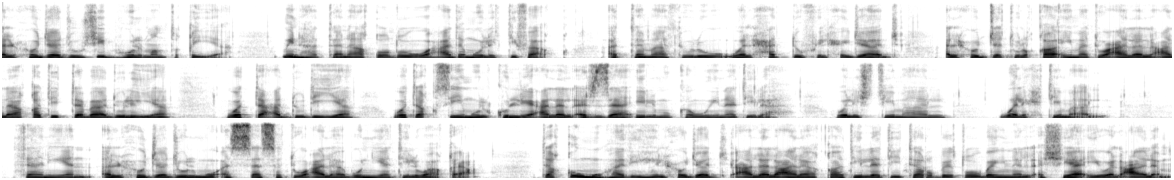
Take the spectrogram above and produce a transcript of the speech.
الحجج شبه المنطقية منها التناقض وعدم الاتفاق التماثل والحد في الحجاج الحجة القائمة على العلاقة التبادلية والتعددية وتقسيم الكل على الأجزاء المكونة له والاشتمال والاحتمال. ثانيا الحجج المؤسسة على بنية الواقع. تقوم هذه الحجج على العلاقات التي تربط بين الأشياء والعالم،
